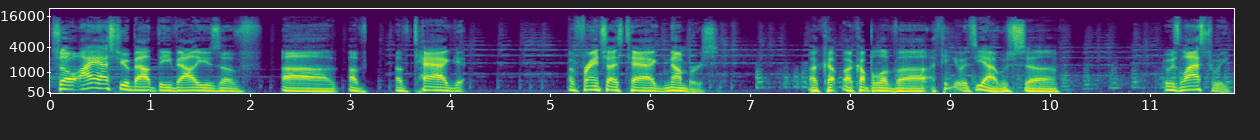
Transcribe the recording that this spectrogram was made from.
So I asked you about the values of uh, of of tag of franchise tag numbers. A, cou- a couple of uh, I think it was yeah it was uh, it was last week,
